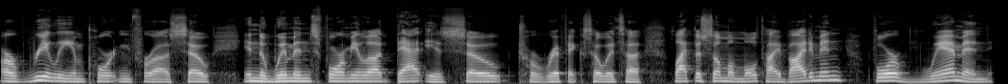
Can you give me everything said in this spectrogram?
are really important for us. So, in the women's formula, that is so terrific. So, it's a liposomal multivitamin for women.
